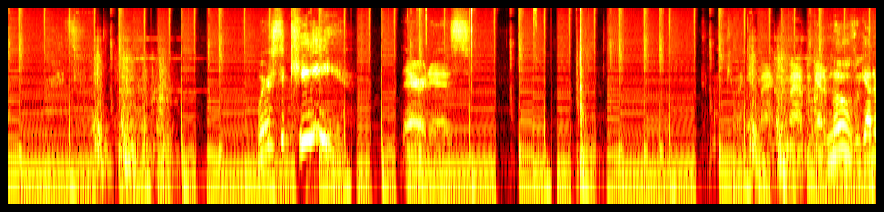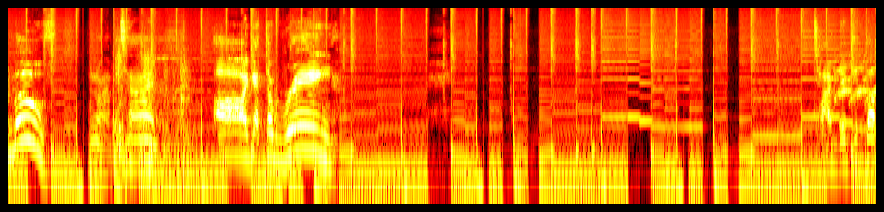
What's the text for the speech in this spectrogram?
Alright. Where's the key? There it is. Come on, come on, come on, come on. We gotta move, we gotta move! We don't have time. Oh, I got the ring! Time to get the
